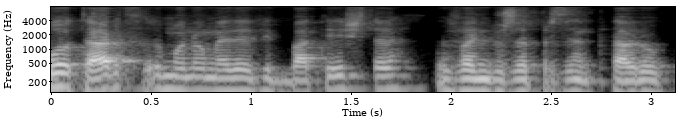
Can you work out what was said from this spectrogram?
Boa tarde, o meu nome é David Batista, venho-vos apresentar o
